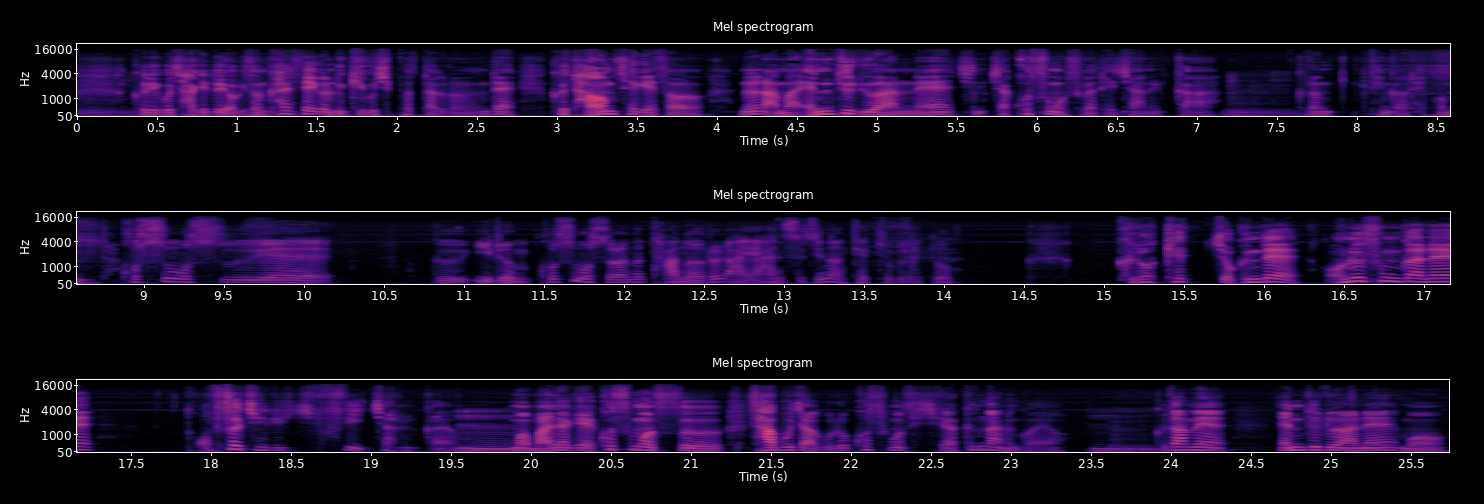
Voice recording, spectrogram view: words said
음. 그리고 자기도 여기선 칼색을 느끼고 싶었다 그러는데 그 다음 책에서는 아마 앤 드루얀의 진짜 코스모스가 되지 않을까 음. 그런 생각을 해봅니다. 코스모스의 그 이름 코스모스라는 단어를 아예 안 쓰진 않겠죠 그래도 그렇겠죠. 근데 어느 순간에 없어질 수 있지 않을까요? 음. 뭐 만약에 코스모스 사부작으로 코스모스 시가 끝나는 거예요. 음. 그 다음에 앤 드루얀의 뭐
